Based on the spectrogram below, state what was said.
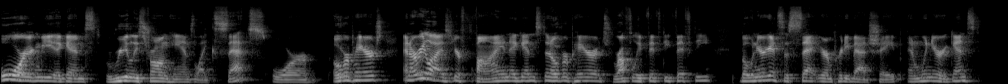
or you're going to be against really strong hands like sets or overpairs. And I realize you're fine against an overpair. It's roughly 50 50. But when you're against a set, you're in pretty bad shape. And when you're against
